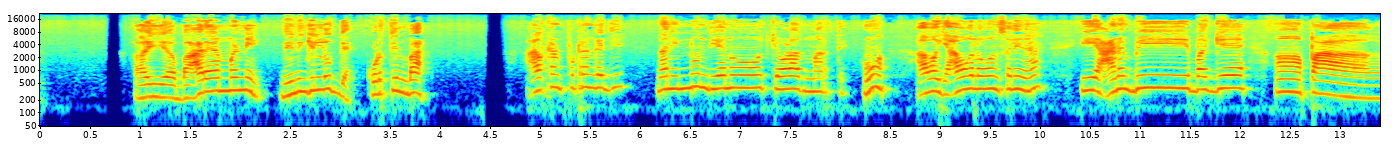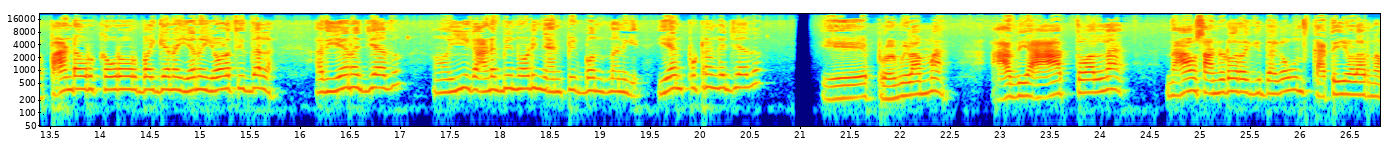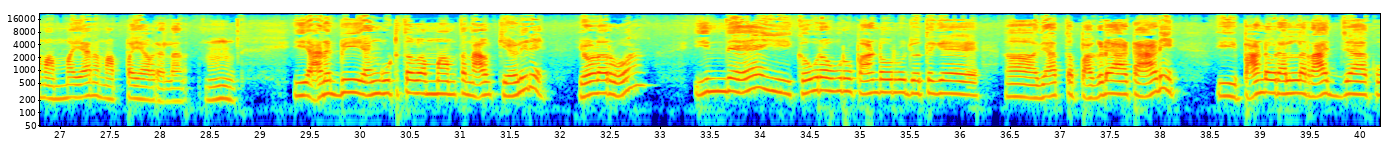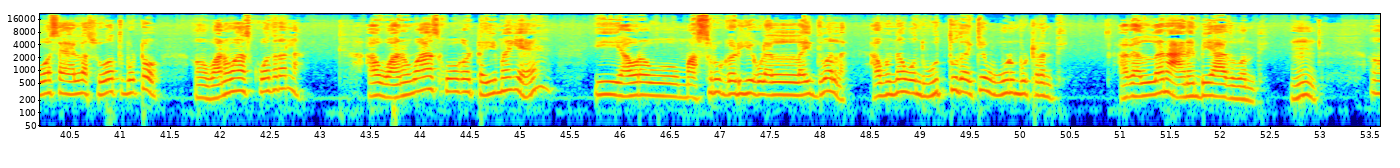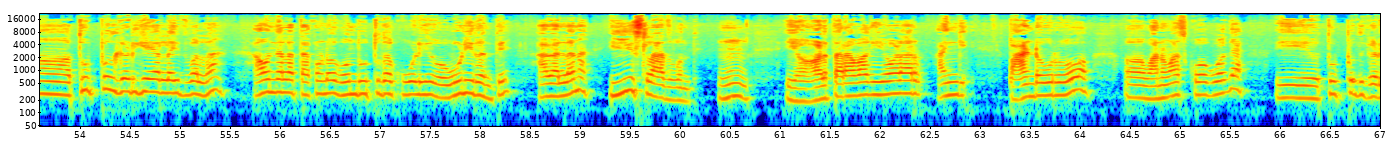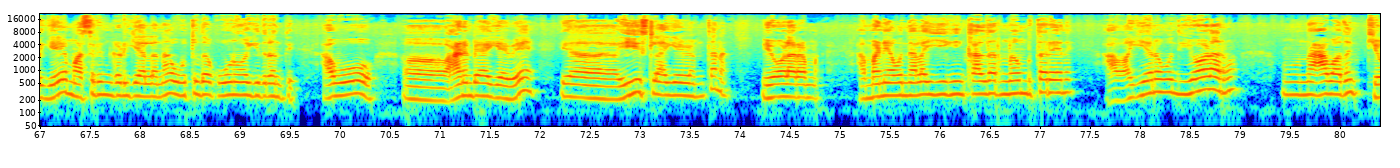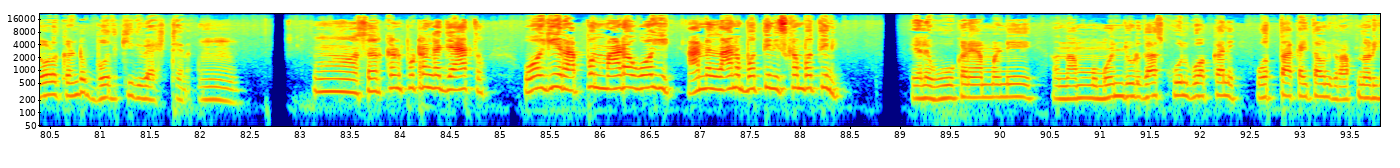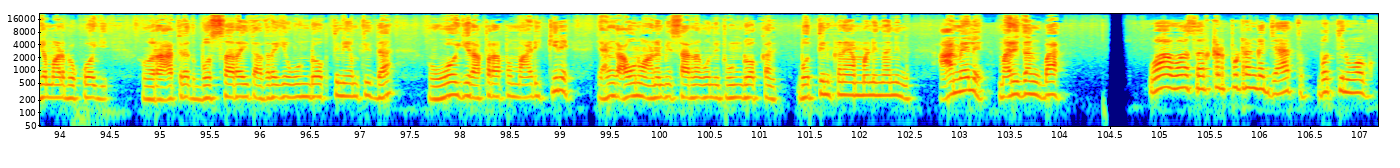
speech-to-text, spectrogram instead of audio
ಅಯ್ಯ, ಬಾರೆ ಅಮ್ಮಣ್ಣಿ, ನಿನಗಿಲ್ಲುದ್ದೆ. ಕೊಡ್ತೀನಿ ಬಾ. ಆಳ್ಕಂಡ್ ಪುಟ್ರಂಗಜ್ಜಿ ನಾನು ಇನ್ನೊಂದು ಏನೋ ಕೇಳೋದು ಮಾಡ್ತೆ. ಹ್ಞೂ ಅವಾಗ ಯಾವಾಗಲೂ ಒಂದ್ಸಲಿನ ಈ ಅಣಬಿ ಬಗ್ಗೆ ಪಾ, ಪಾಂಡವರು ಕೌರವ್ರ ಬಗ್ಗೆನ ಏನೋ ಹೇಳ್ತಿದ್ದಲ್ಲ. ಅದು ಏನಜ್ಜಿ ಅದು? ಈಗ ಅಣಬಿ ನೋಡಿ ನೆನಪಿಗೆ ಬಂತು ನನಗೆ. ಏನು ಪುಟ್ರಂಗಜ್ಜಿ ಅದು? ಏ ಪ್ರವೀಳಮ್ಮ ಅದು ಯಾತು ಅಲ್ಲ. ನಾವು ಸಣ್ಣ ಹುಡುಗರಾಗಿದ್ದಾಗ ಒಂದು ಕತೆ ಹೇಳೋರು ನಮ್ಮ ಅಮ್ಮಯ್ಯ, ನಮ್ಮ ಅಪ್ಪಯ್ಯ ಅವರೆಲ್ಲ. ಹ್ಞೂ ಈ ಅಣಬಿ ಹೆಂಗೆ ಹುಟ್ಟುತ್ತವಮ್ಮ ಅಂತ ನಾವು ಕೇಳಿರಿ, ಹೇಳೋರು, ಹಿಂದೆ ಈ ಕೌರವರು, ಪಾಂಡವರು ಜೊತೆಗೆ ಯಾತ ಪಗಡೆ ಆಟ ಆಡಿ ಈ ಪಾಂಡವರೆಲ್ಲ ರಾಜ್ಯ ಕೋಶ ಎಲ್ಲ ಸೋತ್ಬಿಟ್ಟು ವನವಾಸಕ್ಕೆ ಹೋದ್ರಲ್ಲ. ಆ ವನವಾಸಕ್ಕೆ ಹೋಗೋ ಟೈಮಿಗೆ ಈ ಅವರ ಮೊಸರು ಗಡಿಗೆಗಳೆಲ್ಲ ಇದ್ವಲ್ಲ, ಅವನ್ನ ಒಂದು ಉತ್ತುದಕ್ಕೆ ಉಣ್ಬಿಟ್ರಂತೆ ಅವೆಲ್ಲನ ಅಣಬಿ ಆದವಂತೆ. ಹ್ಞೂ ತುಪ್ಪದ ಗಡಿಗೆ ಎಲ್ಲ ಇದ್ವಲ್ಲ ಅವನ್ನೆಲ್ಲ ತಗೊಂಡೋಗಿ ಒಂದು ಉತ್ತದ ಉಳಿ ಉಳಿರಂತೆ ಅವೆಲ್ಲನ ಈಸ್ಲಾದವಂತೆ. ಹ್ಞೂ ಹೇಳ್ತಾರ ಅವಾಗ ಹೇಳಾರು ಹಂಗೆ. ಪಾಂಡವರು ವನವಾಸಕ್ಕೆ ಹೋಗುವಾಗ ಈ ತುಪ್ಪದ ಗಡಿಗೆ ಮೊಸರಿನ ಗಡಿಗೆ ಎಲ್ಲನ ಉತ್ತದಕ್ಕೆ ಉಣ ಹೋಗಿದ್ರಂತೆ. ಅವು ಆ, ಅಣಬೆ ಆಗ್ಯಾವೆ ಆ, ಈಸ್ಲಾಗ್ಯಾವೆ ಅಂತನ ಹೇಳಾರಮ್ಮ ಅಮ್ಮನೆ ಅವನ್ನೆಲ್ಲ ಈಗಿನ ಕಾಲದವ್ರು ನಂಬ್ತಾರೇನೆ. ಅವಾಗ ಏನೋ ಒಂದು ಹೇಳಾರು ನಾವು ಅದನ್ನು ಕೇಳ್ಕೊಂಡು ಬದುಕಿದ್ವಿ ಅಷ್ಟೇನೆ. ಹ್ಞೂ ಸರ್ಕಂಡು ಪುಟ್ರಂಗ ಜಾತು ಹೋಗಿ ರಪ್ಪನ್ ಮಾಡೋ, ಹೋಗಿ. ಆಮೇಲೆ ನಾನು ಬತ್ತೀನಿ ಇಸ್ಕೊಂಡ್ ಎಲ್ಲ ಹೂ ಕಣೆ ಅಮ್ಮಣ್ಣಿ, ನಮ್ಮ ಮಂಜು ಹುಡ್ಗ ಸ್ಕೂಲ್ಗೆ ಹೋಗ್ಕಾನೆ ಒತ್ತಾಕೈತ ಅವ್ನಿಗೆ ರಪ್ಪನ ಅಡುಗೆ ಮಾಡ್ಬೇಕು, ಹೋಗಿ. ರಾತ್ರಿ ಅದು ಬಸ್ ಸಾರ ಐತೆ, ಅದ್ರಾಗೆ ಉಂಡು ಹೋಗ್ತೀನಿ ಅಂತಿದ್ದ. ಹೋಗಿ ರಪ್ಪ ರಪ್ಪ ಮಾಡಿಕ್ಕಿರಿ. ಹೆಂಗೆ ಅವನು ಅಣಬಿ ಸಾರ್ನಾಗ ಒಂದಿಟ್ಟು ಉಂಡು ಹೋಗ್ಕಾನೆ ಬತ್ತೀನಿ ಕಣೆ ಅಮ್ಮಣ್ಣಿ ನಾನಿನ್ನು ಆಮೇಲೆ ಮರಿದಂಗೆ ಬಾ. ವಾ ವಾ, ಸರ್ಕಡ್ ಪುಟ್ರಂಗ ಜಾತು ಬತ್ತೀನಿ ಹೋಗು.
